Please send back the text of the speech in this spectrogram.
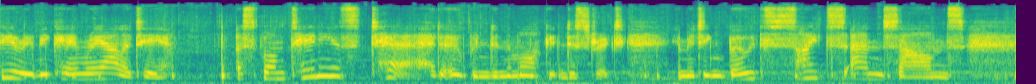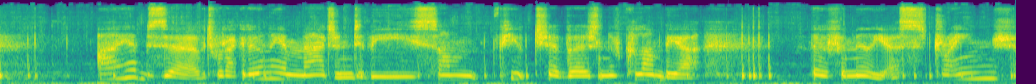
theory became reality. A spontaneous tear had opened in the market district, emitting both sights and sounds. I observed what I could only imagine to be some future version of Columbia. Though familiar, strange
